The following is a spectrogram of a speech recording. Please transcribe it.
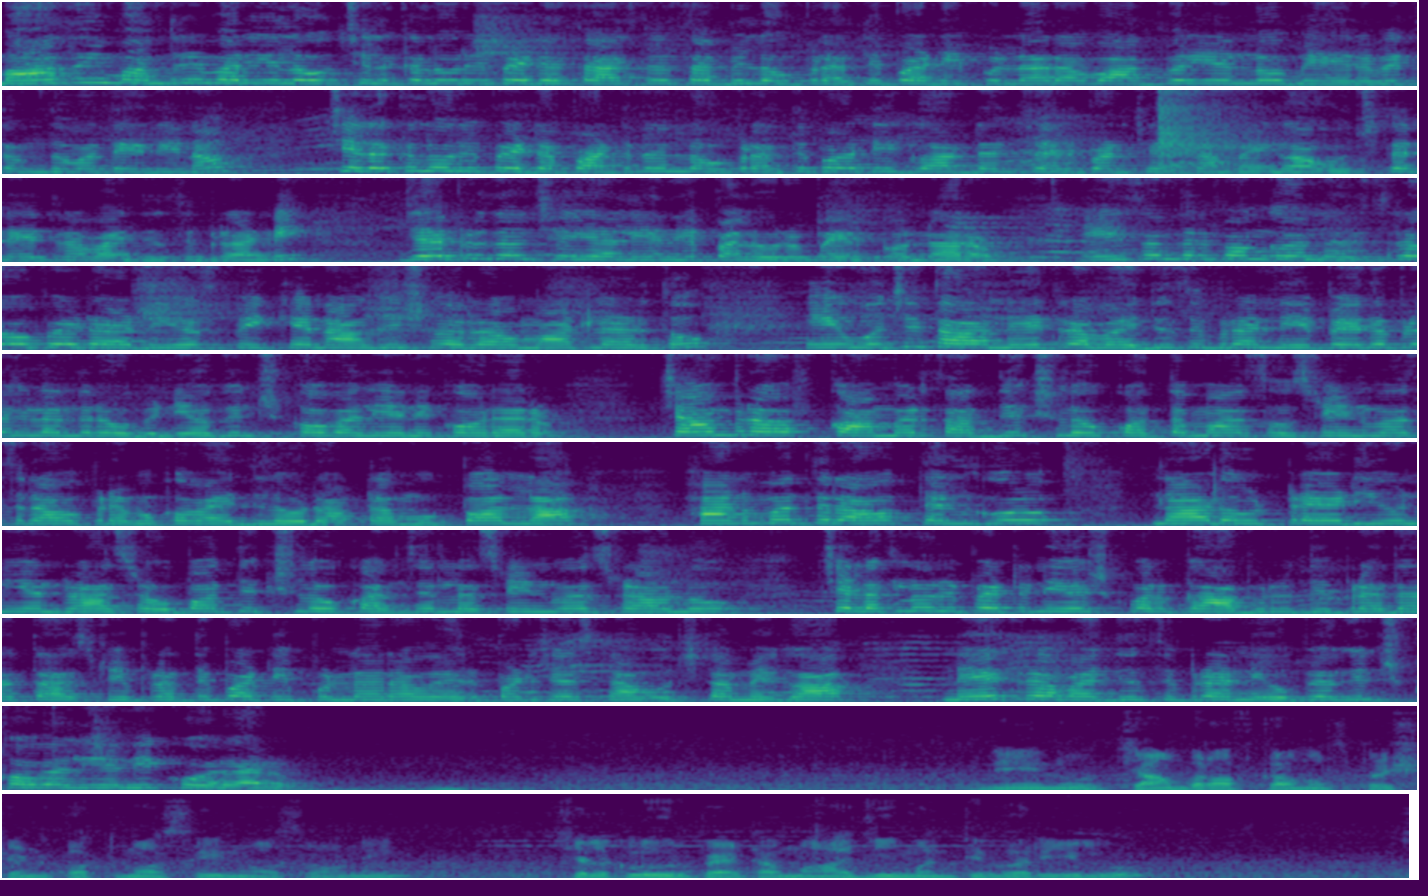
మాజీ మంత్రివర్యలో చిలకలూరిపేట శాసనసభ్యులు ప్రతిపాటి పుల్లారావు ఆధ్వర్యంలో మే ఇరవై తొమ్మిదవ తేదీన చిలకలూరిపేట పట్టణంలో ప్రతిపాటి గార్డెన్స్ ఏర్పాటు చేసిన మెగా ఉచిత నేత్ర వైద్య శిబిరాన్ని జయప్రదం చేయాలి అని పలువురు పేర్కొన్నారు. ఈ సందర్భంగా నరసరావుపేట డిఎస్పీ కె నాగేశ్వరరావు మాట్లాడుతూ ఈ ఉచిత నేత్ర వైద్య శిబిరాన్ని పేద ప్రజలందరూ వినియోగించుకోవాలి అని కోరారు. ఛాంబర్ ఆఫ్ కామర్స్ అధ్యక్షులు కొత్తమాసు శ్రీనివాసరావు ప్రముఖ వైద్యులు డాక్టర్ ముప్పాల్లా హనుమంతరావు తెలుగు నాడు ట్రేడ్ యూనియన్ రాష్ట్ర ఉపాధ్యక్షులు కంచర్ల శ్రీనివాసరావులు చిలకలూరిపేట నియోజకవర్గ అభివృద్ధి ప్రదాత శ్రీ ప్రతిపాటి పుల్లారావు ఏర్పాటు చేసిన ఉచిత మెగా నేత్ర వైద్య శిబిరాన్ని ఉపయోగించుకోవాలి అని కోరారు. నేను ఛాంబర్ ఆఫ్ కామర్స్ ప్రెసిడెంట్ కొత్తమా శ్రీనివాసరావుని చిలకలూరుపేట మాజీ మంత్రివర్యులు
